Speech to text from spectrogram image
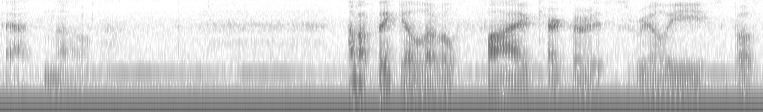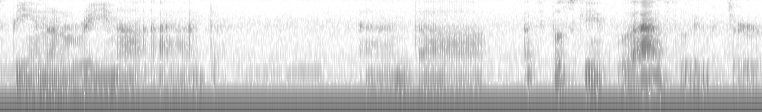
that no I don't think a level 5 character is really supposed to be in an arena and and uh, I'm supposed to keep Lance Luther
